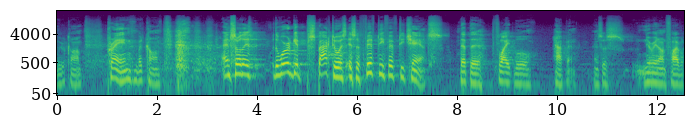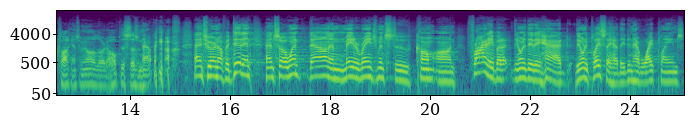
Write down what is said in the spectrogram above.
we were calm, praying, but calm. and so they, the word gets back to us it's a 50 50 chance that the flight will happen. And so it's nearing on five o'clock, and I said, Oh Lord, I hope this doesn't happen. and sure enough, it didn't. And so I went down and made arrangements to come on Friday, but the only day they had, the only place they had, they didn't have White Plains.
